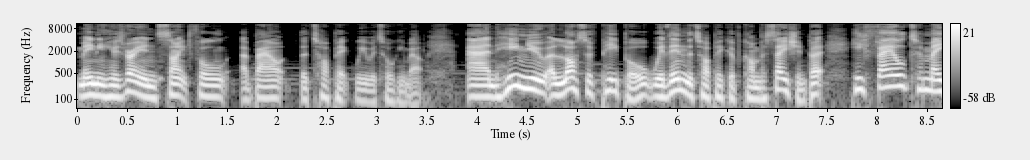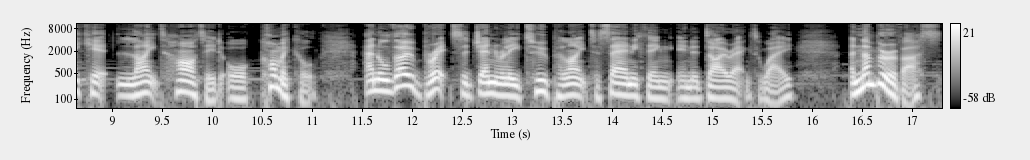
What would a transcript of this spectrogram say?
meaning he was very insightful about the topic we were talking about. And he knew a lot of people within the topic of conversation, but he failed to make it light-hearted or comical. And although Brits are generally too polite to say anything in a direct way, a number of us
